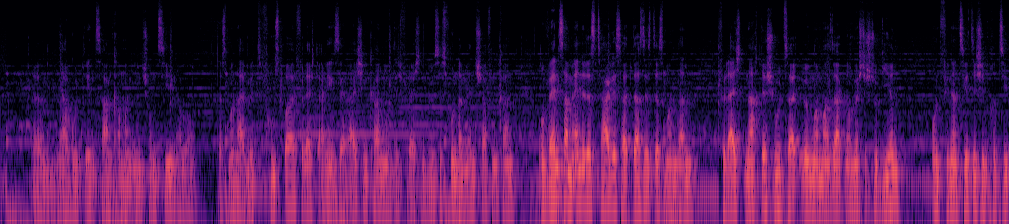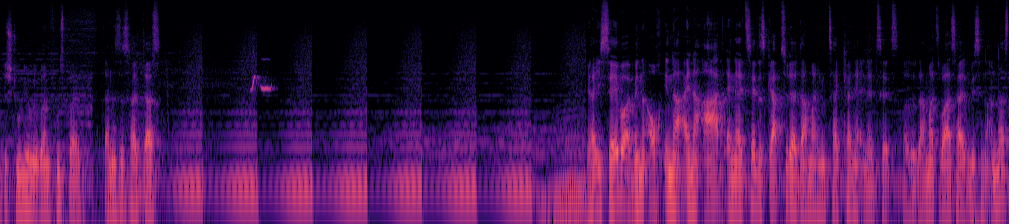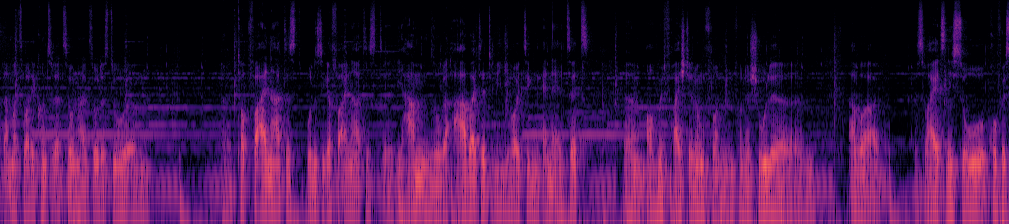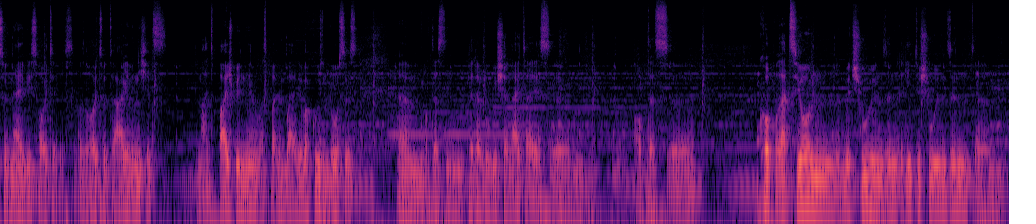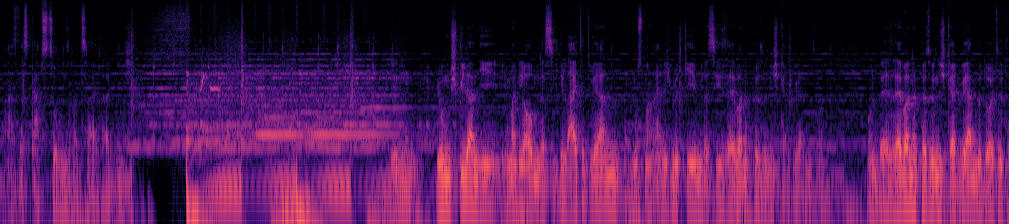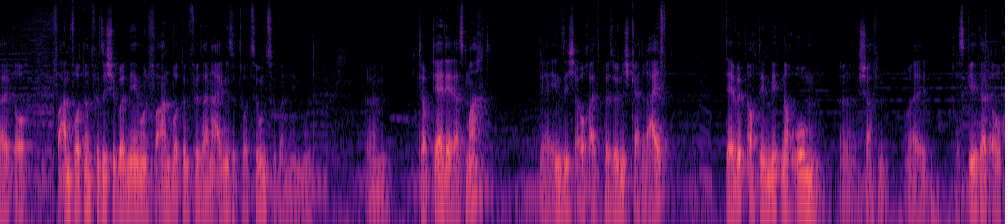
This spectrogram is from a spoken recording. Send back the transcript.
Ähm, ja gut, den Zahn kann man ihnen schon ziehen, aber dass man halt mit Fußball vielleicht einiges erreichen kann und sich vielleicht ein gewisses Fundament schaffen kann. Und wenn es am Ende des Tages halt das ist, dass man dann vielleicht nach der Schulzeit irgendwann mal sagt, man möchte studieren und finanziert sich im Prinzip das Studium über den Fußball, dann ist es halt das. Ja, ich selber bin auch in einer Art NLZ. Es gab zu der damaligen Zeit keine NLZs. Also damals war es halt ein bisschen anders. Damals war die Konstellation halt so, dass du ähm, äh, Top-Vereine hattest, Bundesliga-Vereine hattest. Äh, die haben so gearbeitet wie die heutigen NLZs, ähm, auch mit Freistellung von, von der Schule. Ähm, aber es war jetzt nicht so professionell, wie es heute ist. Also heutzutage, wenn ich jetzt mal als Beispiel nehme, was bei den Bayer Leverkusen los ist, ähm, ob das ein pädagogischer Leiter ist, ähm, ob das äh, Kooperationen mit Schulen sind, Eliteschulen sind. Ähm, also das gab es zu unserer Zeit halt nicht. Den jungen Spielern, die immer glauben, dass sie geleitet werden, muss man eigentlich mitgeben, dass sie selber eine Persönlichkeit werden sollen. Und wer selber eine Persönlichkeit werden, bedeutet halt auch Verantwortung für sich übernehmen und Verantwortung für seine eigene Situation zu übernehmen. Und ich glaube, der, der das macht, der in sich auch als Persönlichkeit reift, der wird auch den Weg nach oben äh, schaffen. Weil es gilt halt auch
